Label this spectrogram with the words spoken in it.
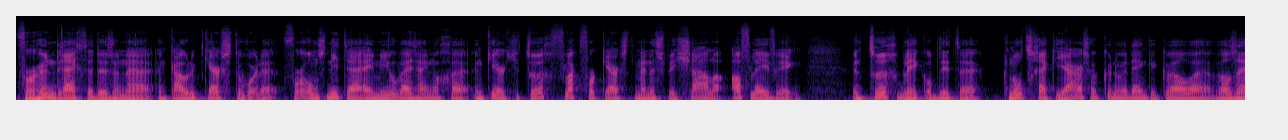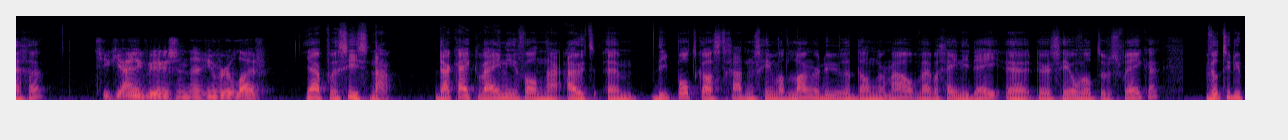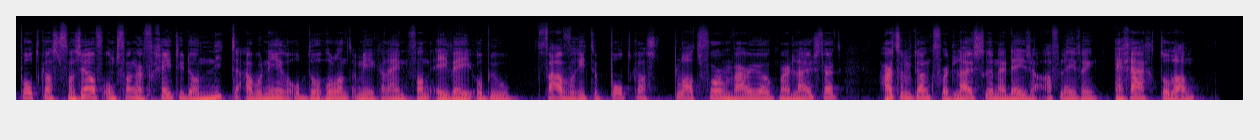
Voor hun dreigt het dus een, een koude kerst te worden. Voor ons niet, hè, Emiel? Wij zijn nog een keertje terug, vlak voor kerst, met een speciale aflevering. Een terugblik op dit knotsgekke jaar, zo kunnen we denk ik wel, wel zeggen. Zie ik je eindelijk weer eens in, in real life. Ja, precies. Nou, daar kijken wij in ieder geval naar uit. Um, die podcast gaat misschien wat langer duren dan normaal. We hebben geen idee. Uh, er is heel veel te bespreken. Wilt u die podcast vanzelf ontvangen? Vergeet u dan niet te abonneren op de Holland-Amerika-lijn van EW op uw favoriete podcastplatform, waar u ook maar luistert. Hartelijk dank voor het luisteren naar deze aflevering en graag tot dan.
